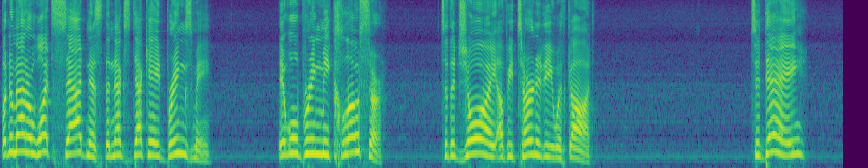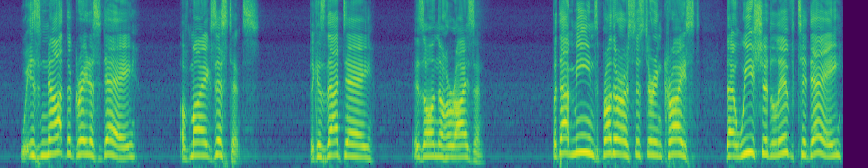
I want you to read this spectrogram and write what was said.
But no matter what sadness the next decade brings me, it will bring me closer to the joy of eternity with God. Today is not the greatest day of my existence because that day is on the horizon. But that means, brother or sister in Christ, that we should live today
